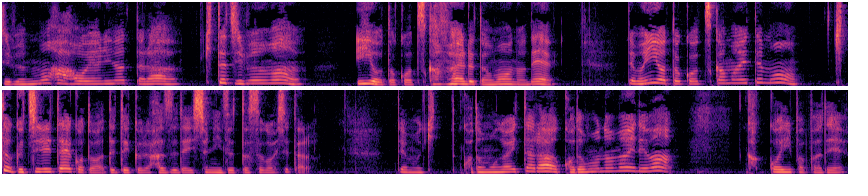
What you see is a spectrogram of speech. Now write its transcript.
自分も母親になったらきっと自分はいい男を捕まえると思うのででもいい男を捕まえてもきっと愚痴りたいことは出てくるはずで一緒にずっと過ごしてたら。でもき子供がいたら子供の前ではかっこいいパパで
